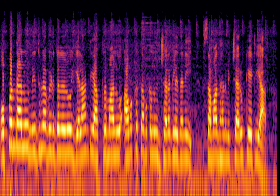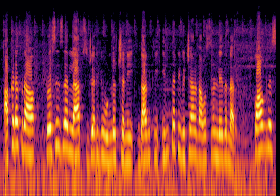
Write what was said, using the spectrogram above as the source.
ఒప్పందాలు నిధుల విడుదలలో ఎలాంటి అక్రమాలు అవకతవకలు జరగలేదని సమాధానమిచ్చారు కేటీఆర్. అక్కడక్కడ ప్రొసీజర్ ల్యాబ్స్ జరిగి ఉండొచ్చని దానికి ఇంతటి విచారణ అవసరం లేదన్నారు. కాంగ్రెస్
